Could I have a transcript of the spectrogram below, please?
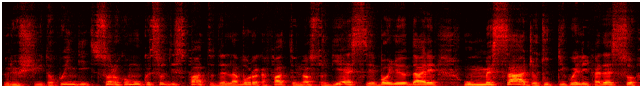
riuscito. Quindi sono comunque soddisfatto del lavoro che ha fatto il nostro DS voglio dare un messaggio a tutti quelli che adesso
